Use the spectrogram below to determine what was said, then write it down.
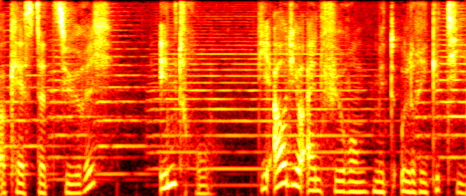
Orchester Zürich Intro. Die Audioeinführung mit Ulrike Thiele.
